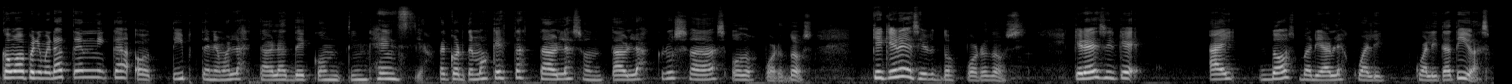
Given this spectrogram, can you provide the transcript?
Como primera técnica o tip tenemos las tablas de contingencia. Recordemos que estas tablas son tablas cruzadas o 2x2. ¿Qué quiere decir 2x2? Quiere decir que hay dos variables cualitativas.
